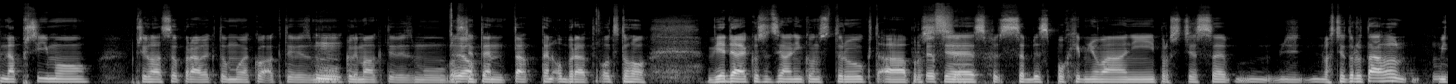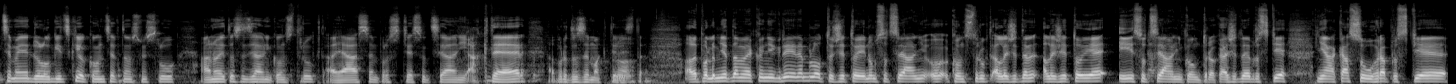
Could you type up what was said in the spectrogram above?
napřímo přihlásil právě k tomu jako aktivismu, mm. klimaaktivismu, vlastně ten, ta, ten obrat od toho věda jako sociální konstrukt a prostě sebe spochybňování, prostě se vlastně to dotáhl víceméně do logického konce v tom smyslu, ano, je to sociální konstrukt a já jsem prostě sociální aktér a proto jsem aktivista. No. Ale podle mě tam jako nikdy nebylo to, že to je jenom sociální konstrukt, ale že, ten, ale že to je i sociální konstrukt a že to je prostě nějaká souhra prostě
